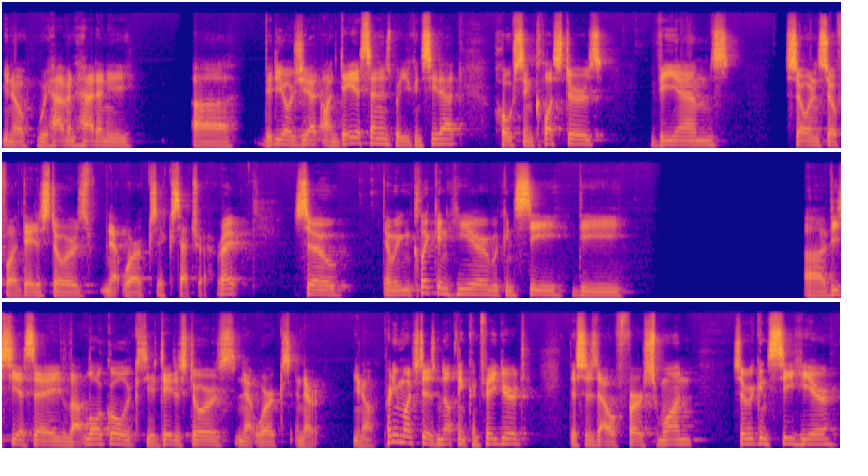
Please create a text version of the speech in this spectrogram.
You know, we haven't had any uh, videos yet on data centers, but you can see that hosting clusters, VMs, so on and so forth, data stores, networks, etc. Right? So then we can click in here. We can see the uh, vcsa.local. You can see data stores, networks, and there, you know pretty much there's nothing configured. This is our first one. So we can see here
